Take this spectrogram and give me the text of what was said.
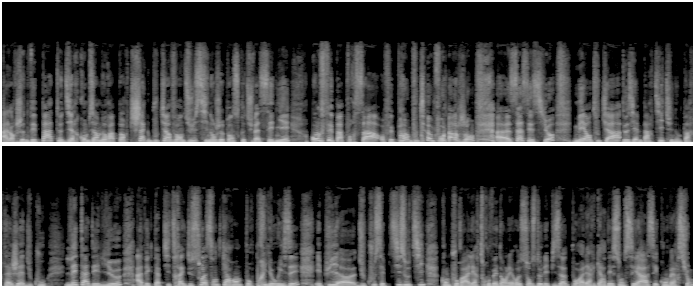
Alors, je ne vais pas te dire combien me rapporte chaque bouquin vendu, sinon je pense que tu vas saigner. On le fait pas pour ça. On fait pas un bouquin pour l'argent. Euh, ça, c'est sûr. Mais en tout cas, deuxième partie, tu nous partageais du coup l'état des lieux avec ta petite règle du 60-40 pour prioriser. Et puis, euh, du coup, ces petits outils qu'on pourra aller retrouver dans les ressources de l'épisode pour aller regarder son CA, ses conversions.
